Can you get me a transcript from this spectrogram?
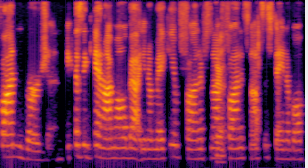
fun version, because again, I'm all about, you know, making it fun. If it's not yeah. fun, it's not sustainable.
